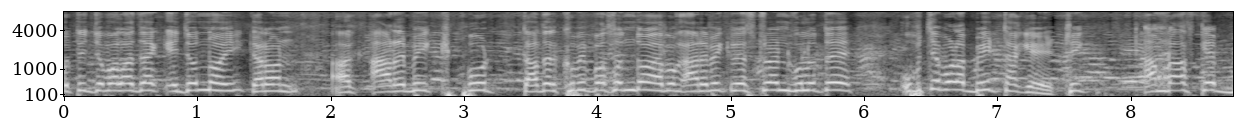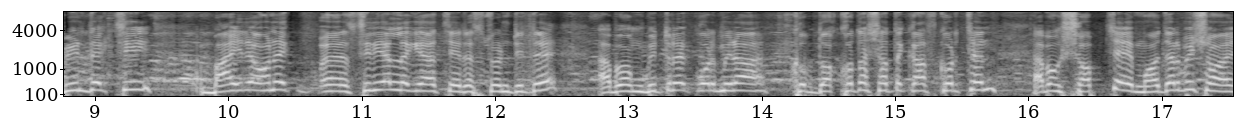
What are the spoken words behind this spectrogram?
ঐতিহ্য বলা যাক এই জন্যই কারণ আরবিক ফুড তাদের খুবই পছন্দ এবং আরবিক রেস্টুরেন্টগুলোতে উপচে পড়া ভিড় থাকে। ঠিক আমরা আজকে ভিড় দেখছি, বাইরে অনেক সিরিয়াল লেগে আছে রেস্টুরেন্টটিতে এবং ভিতরে কর্মীরা খুব দক্ষতার সাথে কাজ করছেন এবং সবচেয়ে মজার বিষয়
